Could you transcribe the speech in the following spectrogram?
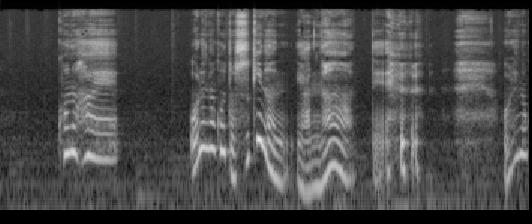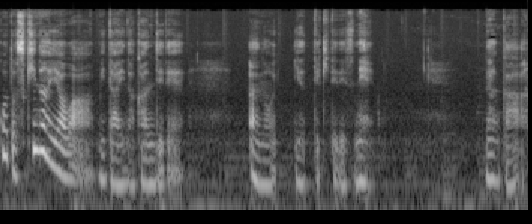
「このハエ俺のこと好きなんやんな」って。俺のこと好きなんやわみたいな感じであの言ってきてですね。なんか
